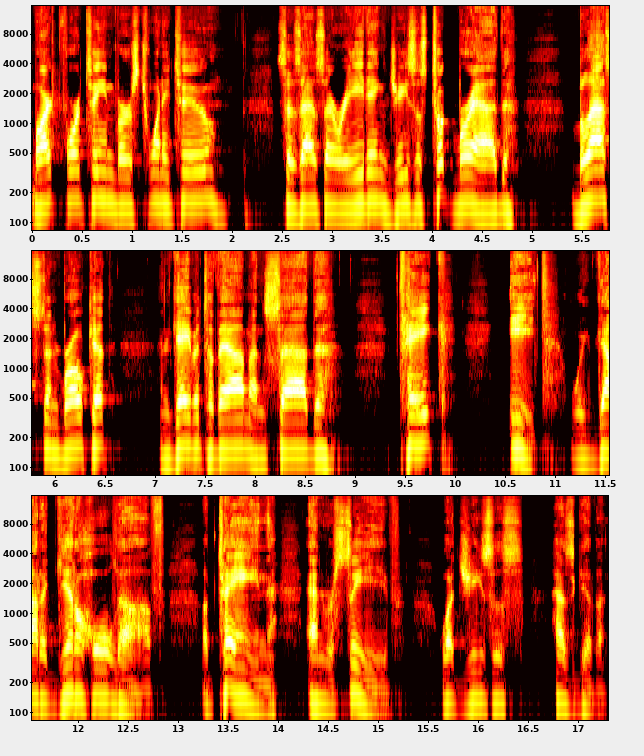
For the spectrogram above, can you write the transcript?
Mark 14, verse 22 says, As they were eating, Jesus took bread, blessed and broke it, and gave it to them, and said, Take, eat. We've got to get a hold of, obtain, and receive what Jesus has given.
